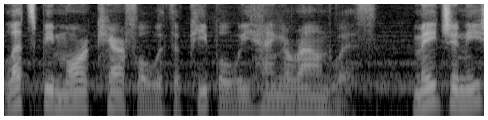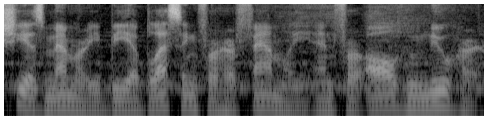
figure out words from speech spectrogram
Let's be more careful with the people we hang around with. May Janeecia's memory be a blessing for her family and for all who knew her,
